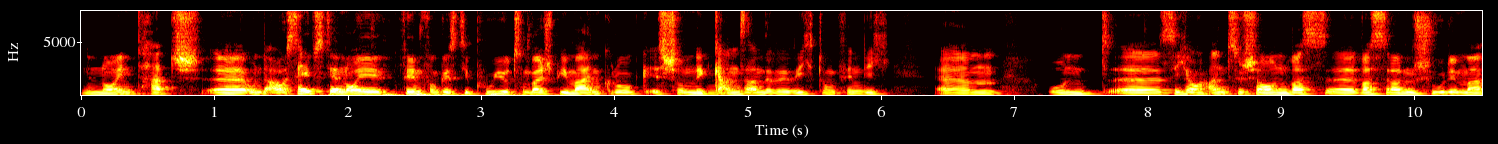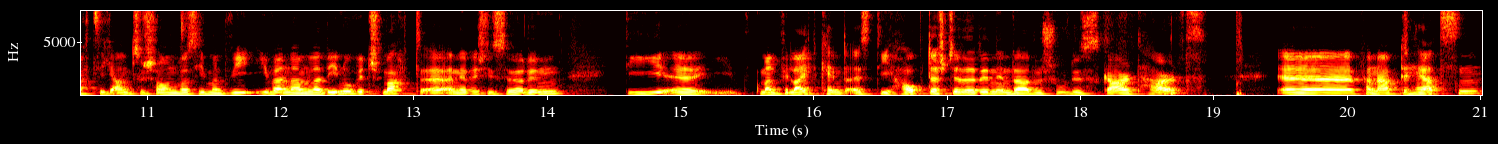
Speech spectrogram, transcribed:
einen neuen Touch. Äh, und auch selbst der neue Film von Christi Puyo, zum Beispiel Malmkrog, ist schon eine ganz andere Richtung, finde ich. Ähm, und äh, sich auch anzuschauen, was, äh, was Radu Schude macht, sich anzuschauen, was jemand wie Ivana Mladenovic macht, äh, eine Regisseurin, die äh, man vielleicht kennt als die Hauptdarstellerin in Radu Schudes Scarred Hearts, äh, Vernarbte Herzen.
